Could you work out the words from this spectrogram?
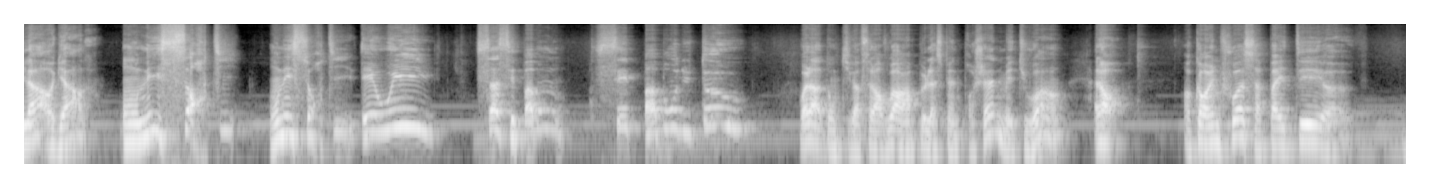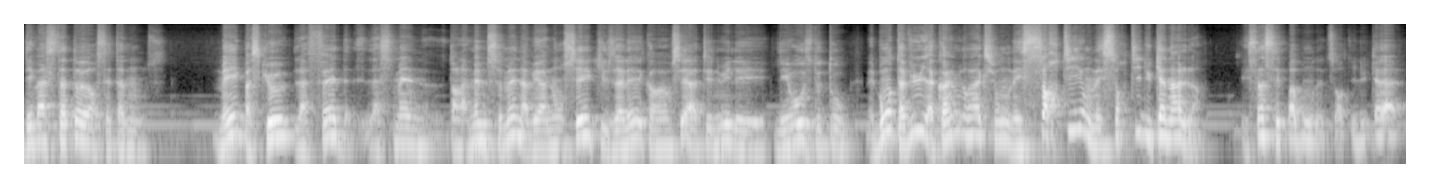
là, regarde, on est sorti, on est sorti. Et oui, ça c'est pas bon, c'est pas bon du tout. Voilà, donc il va falloir voir un peu la semaine prochaine, mais tu vois. Hein. Alors, encore une fois, ça n'a pas été euh, dévastateur cette annonce mais parce que la Fed, dans la même semaine, avait annoncé qu'ils allaient commencer à atténuer les, hausses de taux. Mais bon, t'as vu, il y a quand même une réaction. On est sorti, on est sorti du canal. Et ça, c'est pas bon d'être sorti du canal.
